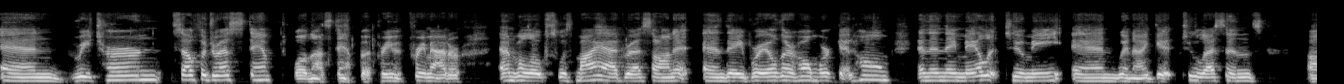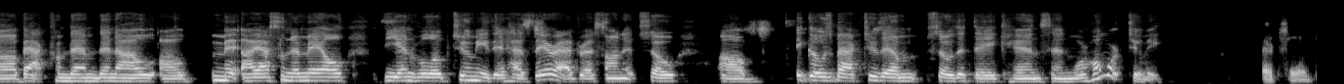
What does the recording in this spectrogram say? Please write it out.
and return self-addressed stamped, well, not stamped, but free, free matter envelopes with my address on it. And they braille their homework at home and then they mail it to me. And when I get two lessons uh, back from them, then I'll, I'll, I ask them to mail the envelope to me that has their address on it. So um, it goes back to them so that they can send more homework to me. Excellent.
